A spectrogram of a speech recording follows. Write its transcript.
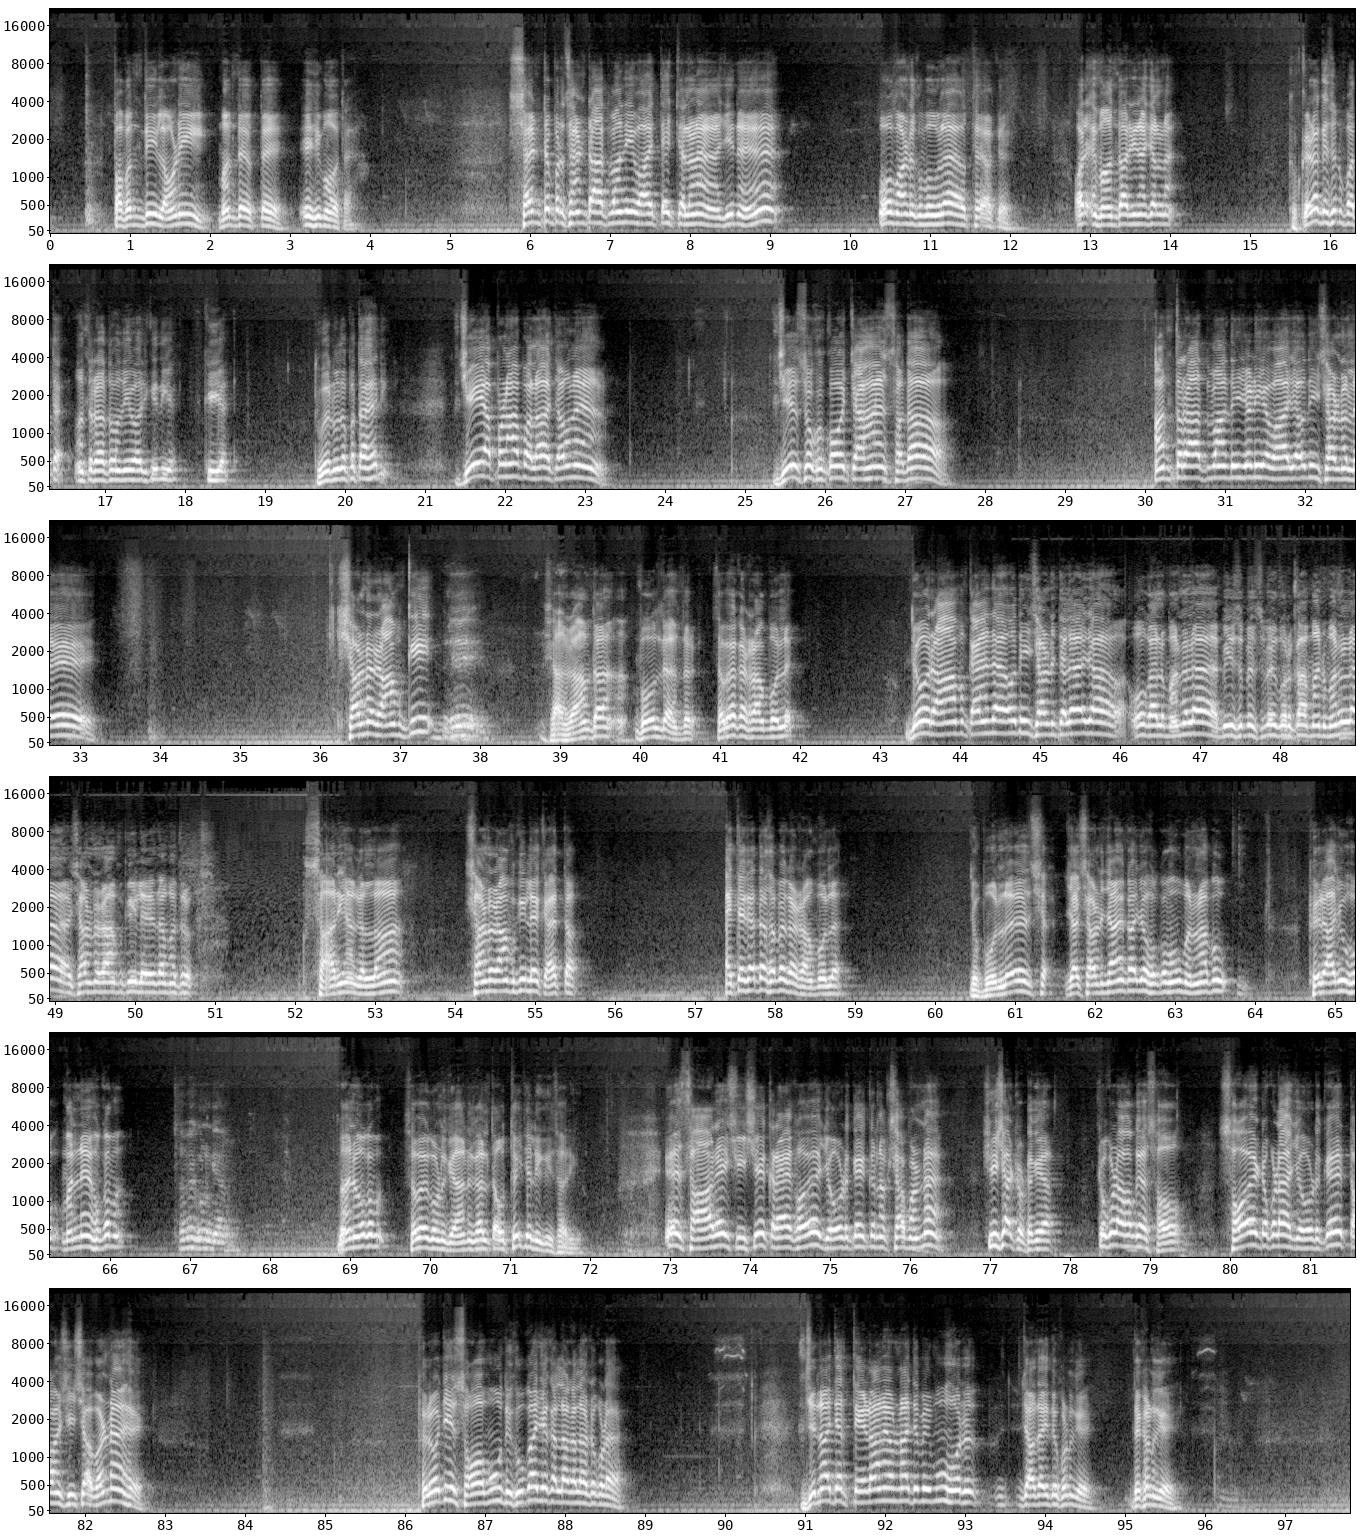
ਪਾਬੰਦੀ ਲਾਉਣੀ ਮਨ ਦੇ ਉੱਤੇ, ਇਹੀ ਮੌਤ ਹੈ। 100% ਆਤਮਾ ਦੀ ਆਵਾਜ਼ ਤੇ ਚੱਲਣਾ ਜਿਹਨੇ, ਉਹ ਮਨ ਕਬੂਲ ਹੈ ਉੱਥੇ ਆ ਕੇ। ਔਰ ਇਮਾਨਦਾਰੀ ਨਾਲ ਚੱਲਣਾ ਕਿਉਂ ਕਿਹੜਾ ਕਿਸੇ ਨੂੰ ਪਤਾ ਹੈ? ਅੰਤਰਾਤਮਾ ਦੀ ਆਵਾਜ਼ ਕਿਹਦੀ ਹੈ? ਕੀ ਹੈ? ਤੂੰ ਇਹਨੂੰ ਤਾਂ ਪਤਾ ਹੈ ਨਹੀਂ। ਜੇ ਆਪਣਾ ਭਲਾ ਚਾਹੁੰਦੇ ਹੈ ਜੇ ਸੁਖ ਕੋ ਚਾਹੇ ਸਦਾ। ਅੰਤਰਾਤਮਾ ਦੀ ਜਿਹੜੀ ਆਵਾਜ਼ ਆ ਉਹਦੀ ਛਣ ਲੈ। ਛਣ ਰਾਮ ਕੀ? ਲੈ। ਰਾਮ ਦਾ ਬੋਲਦਾ ਅੰਦਰ। ਸਭੇ ਘਟ ਰਾਮ ਬੋਲੇ। ਜੋ ਰਾਮ ਕਹਿੰਦਾ ਉਹਦੀ ਛਣ ਚਲਾ ਜਾ। ਉਹ ਗੱਲ ਮੰਨ ਲੈ। ਬੀਸ ਬਿਸਵੇ ਗੁਰ ਕਾ ਮਨ ਮੰਨ ਲੈ। ਛਣ ਰਾਮ ਕੀ ਲੈ ਦਾ ਮਤਲਬ? ਸਾਰੀਆਂ ਗੱਲਾਂ ਛਣ ਰਾਮ ਕੀ ਲੈ ਕਹਿਤਾ ਇੱਥੇ ਕਹਤਾ ਸਭੇ ਘਟ ਰਾਮ ਬੋਲੇ। ਜੋ ਬੋਲੇ ਜਾਂ ਛੱਡ ਜਾਏਗਾ ਜੋ ਹੁਕਮ ਉਹ ਮੰਨਣਾ ਪਊ। ਫਿਰ ਆਜੂ ਮੰਨੇ ਹੁਕਮ। ਸਭੇ ਗੁਣ ਗਿਆਨ। ਮਨ ਹੁਕਮ ਸਵੇ ਗੁਣ ਗਿਆਨ ਗੱਲ ਤਾਂ ਉੱਥੇ ਹੀ ਚਲੀ ਗਈ ਸਾਰੀ। ਇਹ ਸਾਰੇ ਸ਼ੀਸ਼ੇ ਕਰੈਕ ਹੋਏ ਜੋੜ ਕੇ ਇੱਕ ਨਕਸ਼ਾ ਬਣਨਾ। ਸ਼ੀਸ਼ਾ ਟੁੱਟ ਗਿਆ। ਟੁਕੜਾ ਹੋ ਗਿਆ 100 100 ਟੁਕੜਾ ਜੋੜ ਕੇ ਤਾਂ ਸ਼ੀਸ਼ਾ ਬਣਨਾ ਹੈ। ਫਿਰ ਉਹ ਜੀ 100 ਮੂੰਹ ਦਿਖੂਗਾ ਜੇ ਕੱਲਾ ਕੱਲਾ ਟੁਕੜਾ। ਜਿੰਨਾ ਚਿਰ ਤੇੜਾ ਨੇ, ਉਹਨਾਂ ਚ ਵੀ ਮੂੰਹ ਹੋਰ ਜ਼ਿਆਦਾ ਹੀ ਦਿਖਣਗੇ ਦਿਖਣਗੇ।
